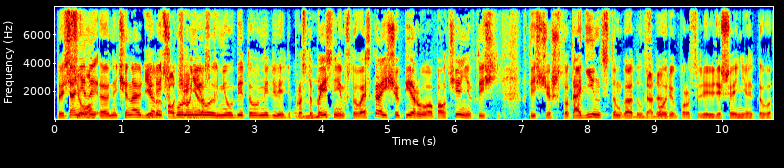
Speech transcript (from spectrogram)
То есть Всё. они э, начинают делить шкуру не, неубитого медведя. Просто mm-hmm. поясним, что войска еще первого ополчения в, тысяч... в 1611 году, да, вскоре после решения этого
